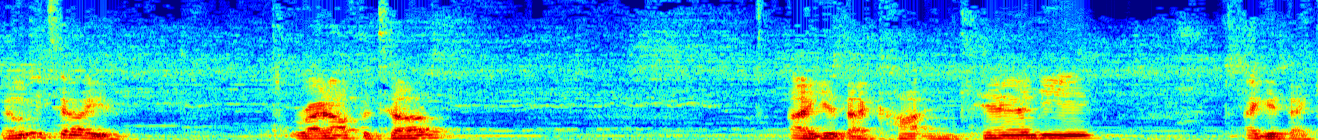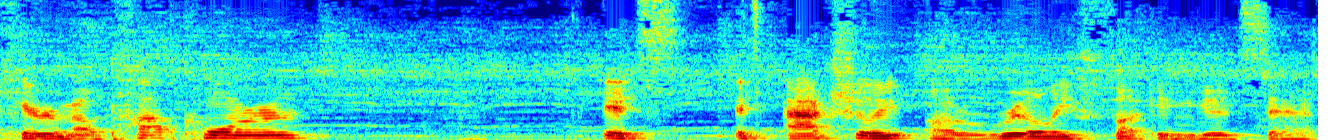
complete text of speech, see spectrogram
And let me tell you, right off the tub, I get that cotton candy, I get that caramel popcorn. It's it's actually a really fucking good scent.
